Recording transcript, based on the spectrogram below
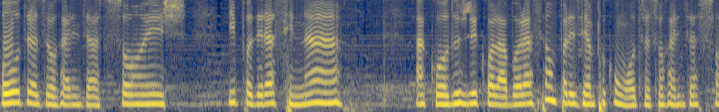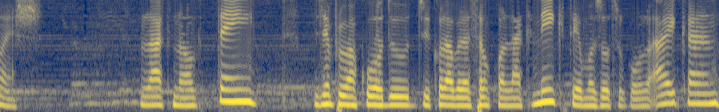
outras organizações e poder assinar acordos de colaboração, por exemplo, com outras organizações. LACNOG tem, por exemplo, um acordo de colaboração com LACNIC, temos outro com ICANN,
